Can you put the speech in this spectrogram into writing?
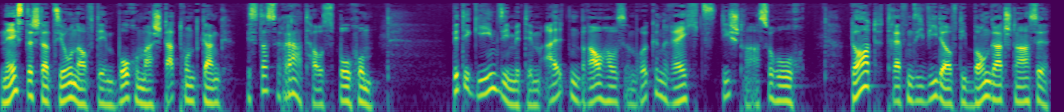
Nächste Station auf dem Bochumer Stadtrundgang ist das Rathaus Bochum. Bitte gehen Sie mit dem alten Brauhaus im Rücken rechts die Straße hoch. Dort treffen Sie wieder auf die Bongardstraße,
